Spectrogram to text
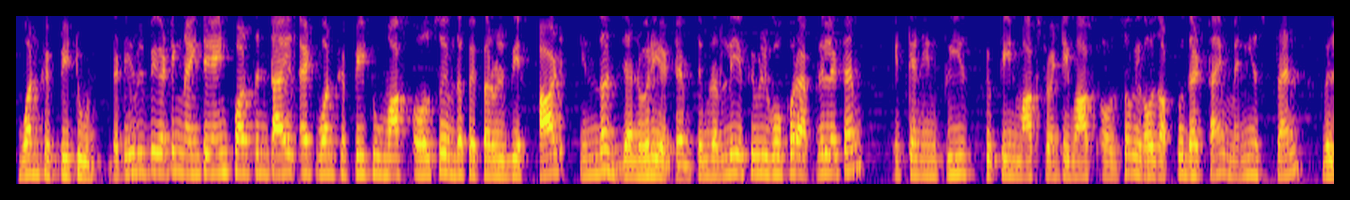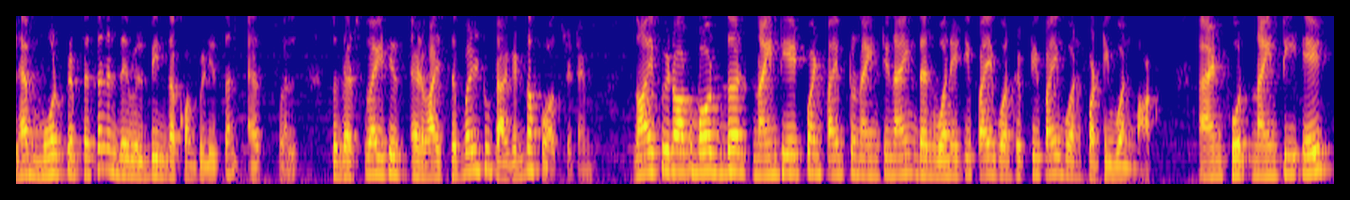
152 that is you will be getting 99 percentile at 152 marks also if the paper will be hard in the January attempt. Similarly if you will go for April attempt it can increase 15 marks 20 marks also because up to that time many students will have more preparation and they will be in the competition as well. So that's why it is advisable to target the first attempt now if we talk about the 98.5 to 99 then 185 155 141 marks. And for 98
